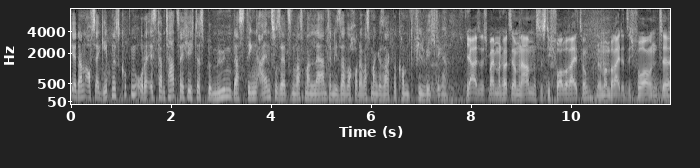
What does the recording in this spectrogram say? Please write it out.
ihr dann aufs Ergebnis gucken oder ist dann tatsächlich das Bemühen, das Ding einzusetzen, was man lernt in dieser Woche oder was man gesagt bekommt, viel wichtiger? Ja, also ich meine, man hört es ja am Namen, es ist die Vorbereitung. Ne, Man bereitet sich vor und äh,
